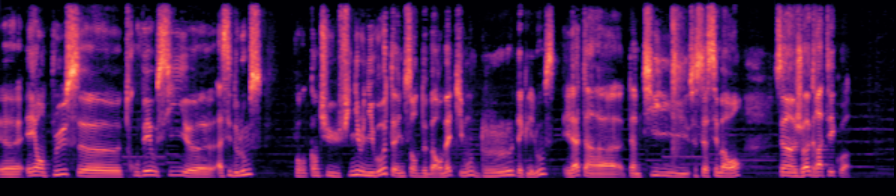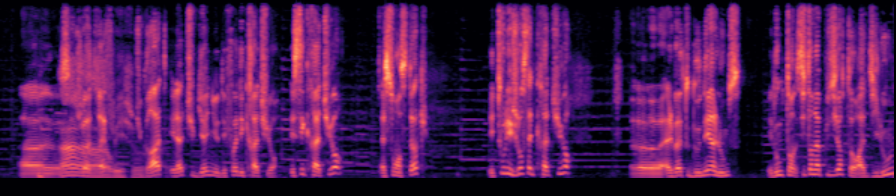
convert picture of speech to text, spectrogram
Euh, et en plus, euh, trouver aussi assez de looms pour quand tu finis le niveau, t'as une sorte de baromètre qui monte grrr avec les looms. Et là, t'as, t'as un petit, ça c'est assez marrant. C'est un jeu à gratter, quoi. Euh, c'est un jeu à Ah trèfle. oui. je- Tu grattes et là, tu gagnes des fois des créatures. Et ces créatures, elles sont en stock. Et tous les jours, cette créature, euh, elle va te donner un looms. Et donc, si t'en as plusieurs, t'auras 10 looms.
